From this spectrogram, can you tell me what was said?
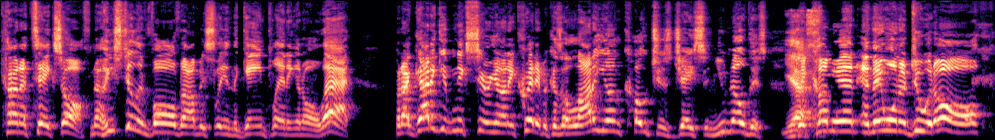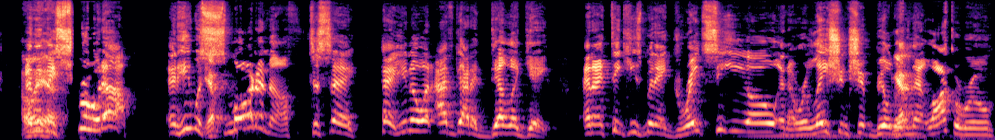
kind of takes off. Now, he's still involved, obviously, in the game planning and all that, but I got to give Nick Sirianni credit because a lot of young coaches, Jason, you know this, yes. they come in and they want to do it all, oh, and oh, then yeah. they screw it up. And he was yep. smart enough to say, hey, you know what? I've got to delegate. And I think he's been a great CEO and a relationship builder yep. in that locker room.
